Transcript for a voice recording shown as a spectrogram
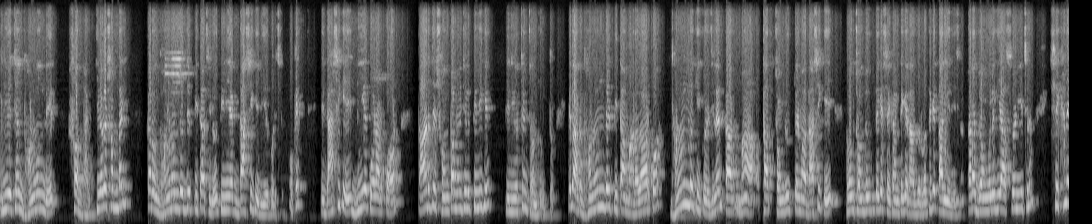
ইনি হচ্ছেন ধননন্দের সব ভাই। কীভাবে সৎ ভাই? কারণ ধননন্দের যে পিতা ছিল, তিনি এক দাসীকে বিয়ে করেছিলেন ওকে এই দাসীকে বিয়ে করার পর তার যে সন্তান হয়েছিল তিনি কে? তিনি হচ্ছেন চন্দ্রগুপ্ত। এবার ধননন্দের পিতা মারা যাওয়ার পর ধননন্দ কি করেছিলেন? তার মা অর্থাৎ চন্দ্রগুপ্তের মা দাসীকে এবং চন্দ্রগুপ্তকে সেখান থেকে রাজদরবার থেকে তাড়িয়ে দিয়েছিলেন। তারা জঙ্গলে গিয়ে আশ্রয় নিয়েছিলেন। সেখানে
